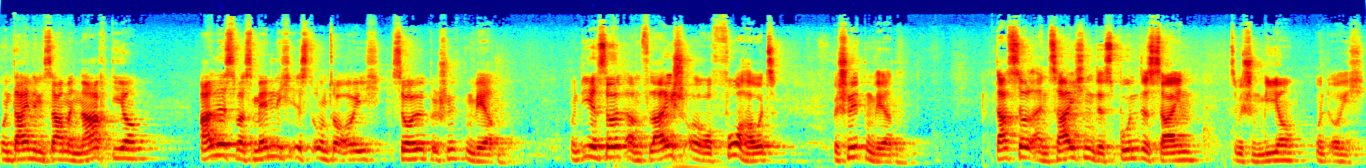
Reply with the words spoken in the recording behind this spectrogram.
und deinem Samen nach dir. Alles, was männlich ist unter euch, soll beschnitten werden. und ihr sollt am Fleisch eurer Vorhaut beschnitten werden. Das soll ein Zeichen des Bundes sein zwischen mir und euch.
